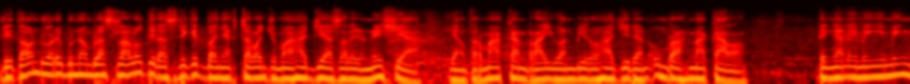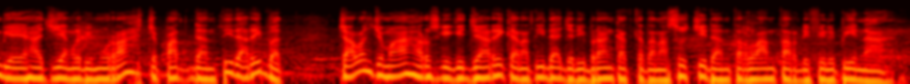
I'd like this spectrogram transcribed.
Di tahun 2016 lalu tidak sedikit banyak calon jemaah haji asal Indonesia yang termakan rayuan Biro Haji dan Umrah nakal. Dengan iming-iming biaya haji yang lebih murah, cepat, dan tidak ribet, calon jemaah harus gigit jari karena tidak jadi berangkat ke Tanah Suci dan terlantar di Filipina.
